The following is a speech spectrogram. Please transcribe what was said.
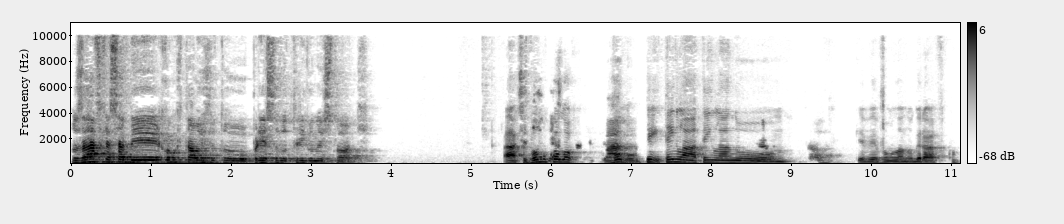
O Zaf quer saber como que está o, preço do trigo no estoque. Ah, Você vamos colocar. Tem, tem lá, tem lá no. Quer ver? Vamos lá no gráfico.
